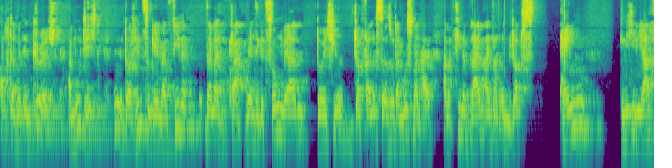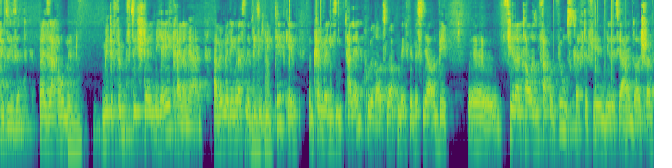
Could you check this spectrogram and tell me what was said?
auch damit encouraged, ermutigt, äh, dorthin zu gehen, weil viele, sagen wir, klar, wenn sie gezwungen werden durch äh, Jobverluste oder so, dann muss man halt, aber viele bleiben einfach in Jobs hängen, die nicht ideal für sie sind, weil sie sagen, oh, mit mhm. Mitte 50 stellt mich ja eh keiner mehr ein. Aber wenn wir dem Ganzen eine Visibilität geben, dann können wir diesen Talentpool rauslocken. Nicht? Wir wissen ja irgendwie, äh, 400.000 Fach- und Führungskräfte fehlen jedes Jahr in Deutschland.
